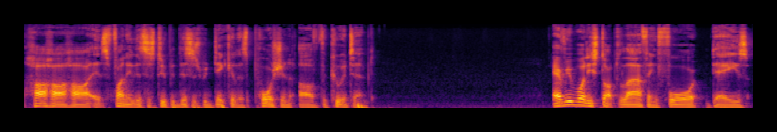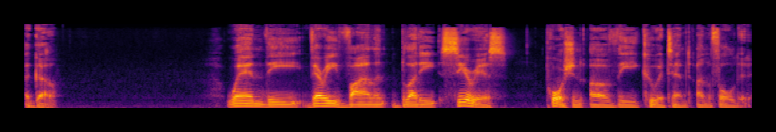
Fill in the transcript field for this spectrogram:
ha ha ha, it's funny, this is stupid, this is ridiculous portion of the coup attempt. Everybody stopped laughing four days ago when the very violent, bloody, serious portion of the coup attempt unfolded.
